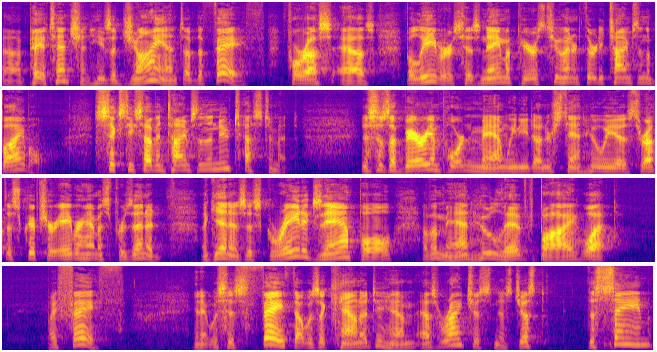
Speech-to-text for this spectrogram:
uh, pay attention. He's a giant of the faith for us as believers. His name appears 230 times in the Bible, 67 times in the New Testament. This is a very important man. We need to understand who he is. Throughout the scripture, Abraham is presented, again, as this great example of a man who lived by what? By faith. And it was his faith that was accounted to him as righteousness, just the same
